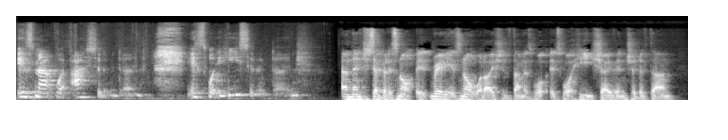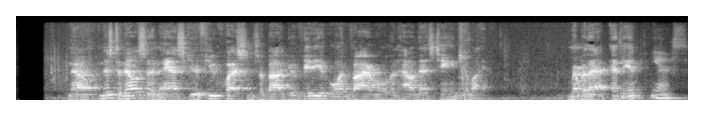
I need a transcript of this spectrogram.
it's not what I should have done. It's what he should have done. And then she said, but it's not, it really, it's not what I should have done. It's what, it's what he, Chauvin, should have done. Now, Mr. Nelson asked you a few questions about your video going viral and how that's changed your life. Remember that at the end? Yes.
